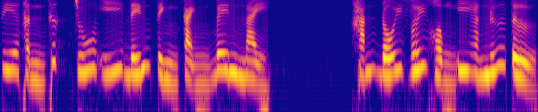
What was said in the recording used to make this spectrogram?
Tia thần thức chú ý đến tình cảnh bên này. Hắn đối với hồng y nữ tử.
